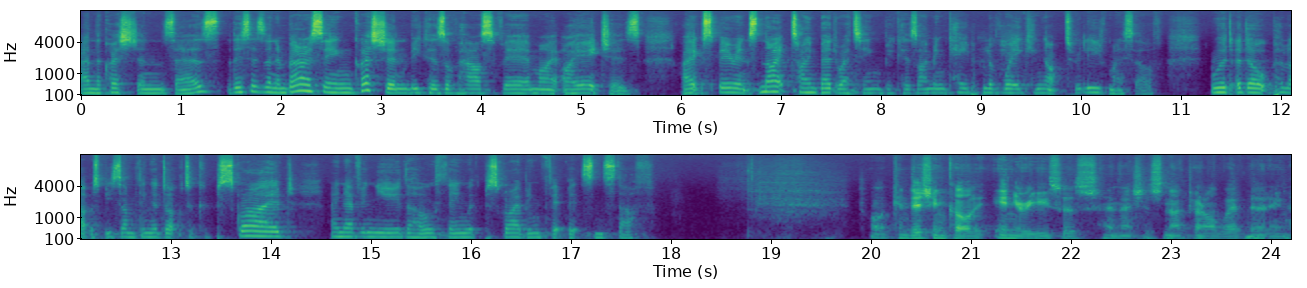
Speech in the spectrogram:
And the question says This is an embarrassing question because of how severe my IH is. I experience nighttime bedwetting because I'm incapable of waking up to relieve myself. Would adult pull ups be something a doctor could prescribe? I never knew the whole thing with prescribing Fitbits and stuff. Well, a condition called enuresis, and that's just nocturnal wet bedding,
